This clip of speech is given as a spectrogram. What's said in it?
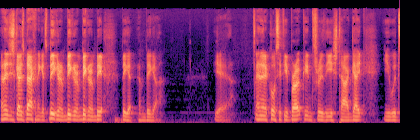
And it just goes back and it gets bigger and bigger and bigger and bigger, bigger and bigger. Yeah, and then of course, if you broke in through the Ishtar Gate, you would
